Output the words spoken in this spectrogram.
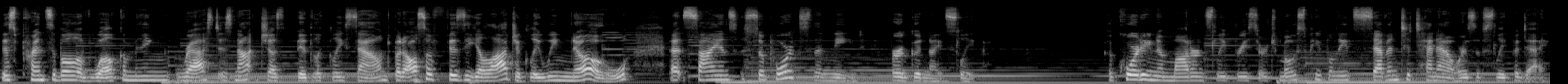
This principle of welcoming rest is not just biblically sound, but also physiologically. We know that science supports the need for a good night's sleep. According to modern sleep research, most people need 7 to 10 hours of sleep a day.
